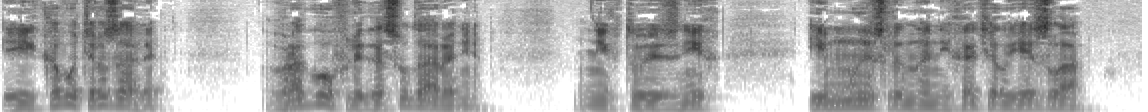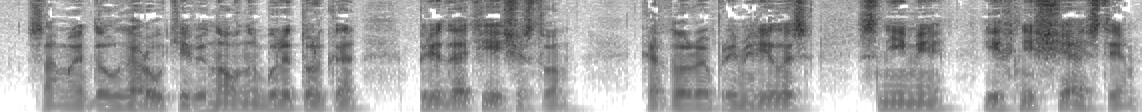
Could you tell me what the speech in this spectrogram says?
И кого терзали? Врагов ли государыни? Никто из них и мысленно не хотел ей зла. Самые долгорукие виновны были только перед Отечеством, которое примирилось с ними их несчастьем.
